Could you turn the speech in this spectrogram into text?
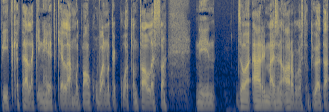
pitkä tälläkin hetkellä, mutta mä oon kuvannut ja kuvat on tallessa, niin se on äärimmäisen arvokasta työtä,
